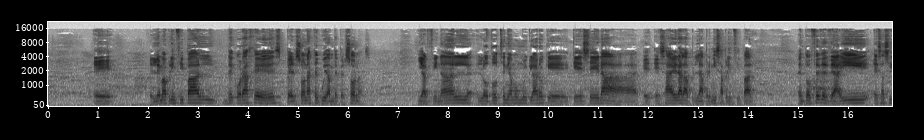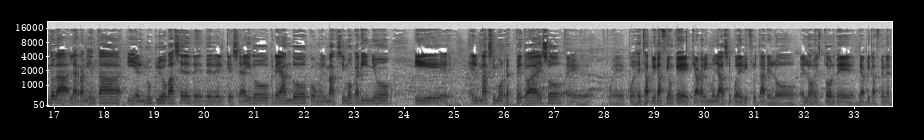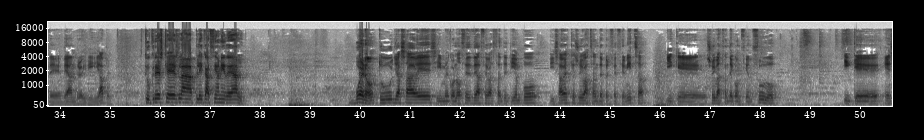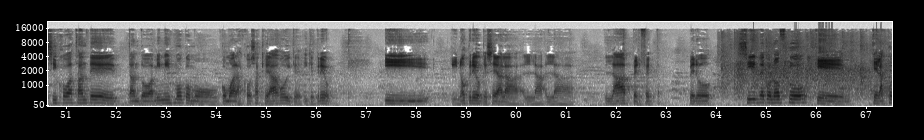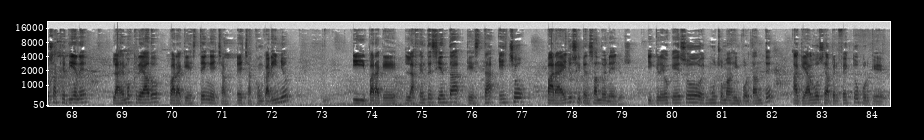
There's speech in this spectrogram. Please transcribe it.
Eh, el lema principal de Coraje es personas que cuidan de personas. Y al final los dos teníamos muy claro que, ese era, e, esa era la, premisa principal. Entonces desde ahí esa ha sido la, herramienta y el núcleo base desde, el que se ha ido creando con el máximo cariño y el máximo respeto a eso. Eh, pues, pues esta aplicación que, ahora mismo ya se puede disfrutar en, los, en los stores de, aplicaciones de, Android y Apple. ¿Tú crees que es la aplicación ideal? Bueno, tú ya sabes y me conoces de hace bastante tiempo y sabes que soy bastante perfeccionista y que soy bastante concienzudo y que exijo bastante tanto a mí mismo como, como a las cosas que hago y que, y que creo. Y, no creo que sea la, la, app perfecta. Pero sí reconozco que, las cosas que tiene las hemos creado para que estén hechas, hechas con cariño y para que la gente sienta que está hecho para ellos y pensando en ellos. Y creo que eso es mucho más importante a que algo sea perfecto porque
